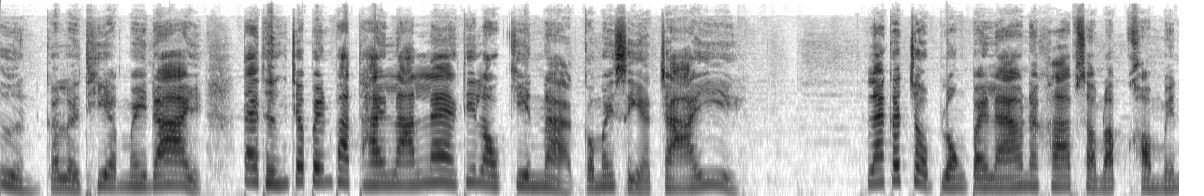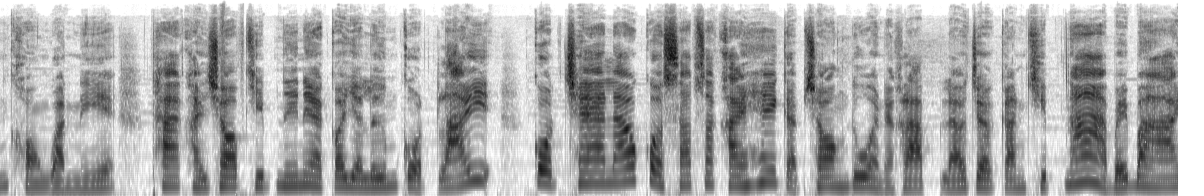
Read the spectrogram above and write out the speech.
อื่นก็เลยเทียบไม่ได้ แต่ถึงจะเป็นผัดไทยร้านแรกที่เรากินน่ะก็ไม่เสียใจ และก็จบลงไปแล้วนะครับสำหรับคอมเมนต์ของวันนี้ ถ้าใครชอบคลิปนี้เนี่ยก็อย่าลืมกดไลค์ กดแชร์แล้วกด Subscribe ให้กับช่องด้วยนะครับ แล้วเจอกันคลิปหน้า บ๊ายบาย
